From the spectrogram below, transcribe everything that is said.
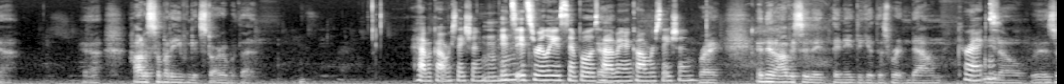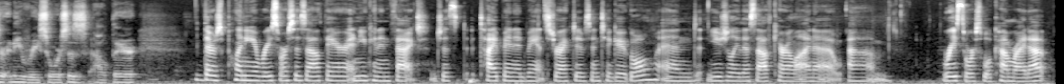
Yeah. Yeah. How does somebody even get started with that? Have a conversation. Mm-hmm. It's it's really as simple as Yeah. having a conversation. Right. And then obviously they, they need to get this written down. Correct. You know, is there any resources out there? There's plenty of resources out there, and you can, in fact, just type in advanced directives into Google, and usually the South Carolina um, resource will come right up.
